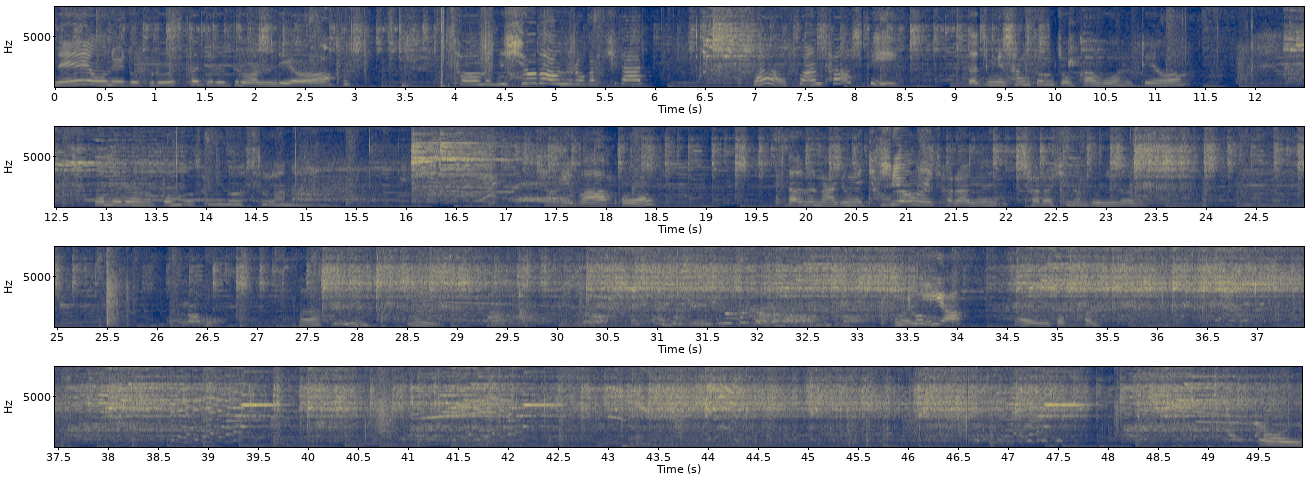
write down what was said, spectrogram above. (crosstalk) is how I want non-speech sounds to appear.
네, 오늘도 브롤스타즈로 들어왔는데요. 처음에는 쇼다운으로 갑시다. 와우, 판타스틱. 나중에 상점 좀 가고 할게요. 오늘은 어떤 보상이 나왔을라나. 잘해봐. 어? 나도 나중에 참. 수영을 잘하는, 잘하시는 분이라. 말라고 어? 게임? 응. 야, 너 게임 생각하지 않아, 민준아. 운석이야. 어, 운석한. 아우.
